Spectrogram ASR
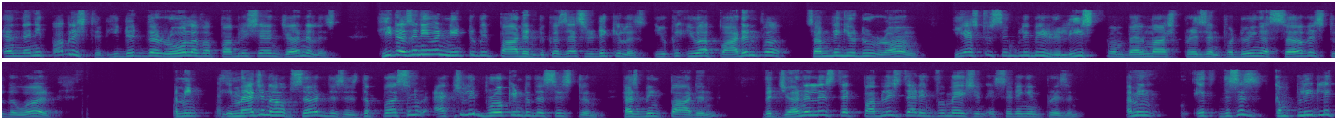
and then he published it. He did the role of a publisher and journalist. He doesn't even need to be pardoned because that's ridiculous. You, you are pardoned for something you do wrong. He has to simply be released from Belmarsh prison for doing a service to the world. I mean, imagine how absurd this is. The person who actually broke into the system has been pardoned. The journalist that published that information is sitting in prison. I mean, it, this is completely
